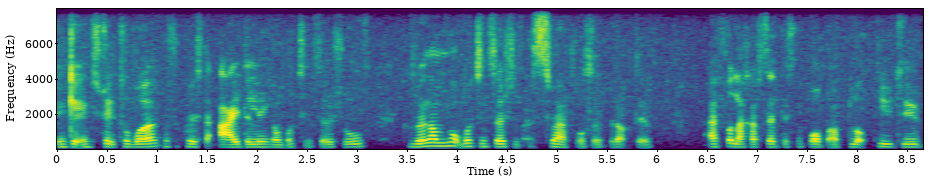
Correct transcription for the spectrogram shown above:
and getting straight to work as opposed to idling and watching socials. Because when I'm not watching socials, I swear I feel so productive. I feel like I've said this before, but I've blocked YouTube,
